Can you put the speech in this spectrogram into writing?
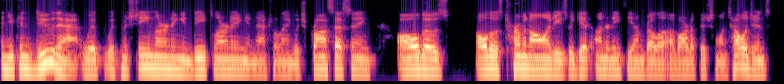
And you can do that with, with machine learning and deep learning and natural language processing, all those, all those terminologies we get underneath the umbrella of artificial intelligence.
